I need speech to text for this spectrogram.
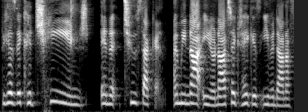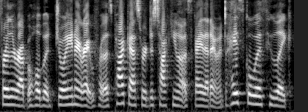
Because it could change in two seconds. I mean not you know not to take us even down a further rabbit hole but joy and i right before this podcast were just talking about this guy that i went to high school with who like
